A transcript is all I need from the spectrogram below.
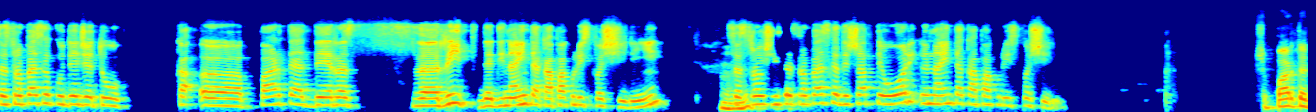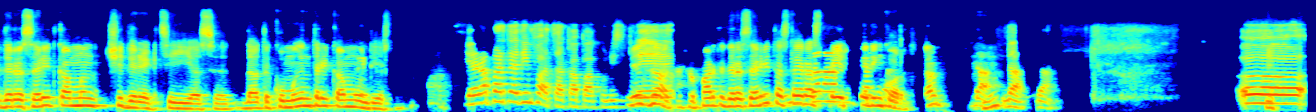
să stropească cu degetul ca, uh, partea de răsărit de dinaintea capacului spășirii să Mhm. stro- și să stropească de șapte ori înaintea capacului spășirii. Și partea de răsărit cam în ce direcție iese? Dată cum intri, cam unde este? Era partea din fața capacului. Spre... Exact. Așa, partea de răsărit, asta era Da, spre ieșirea din da. cort, da? Da, Mhm. da, da. Uh,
